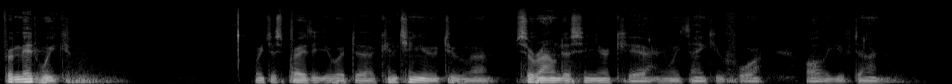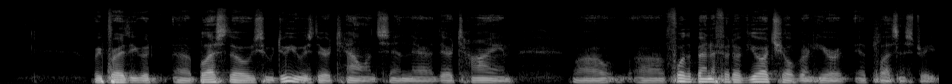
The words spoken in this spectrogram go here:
for midweek. We just pray that you would uh, continue to uh, surround us in your care, and we thank you for all that you've done. We pray that you would uh, bless those who do use their talents and their, their time for the benefit of your children here at, at, Pleasant Street,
